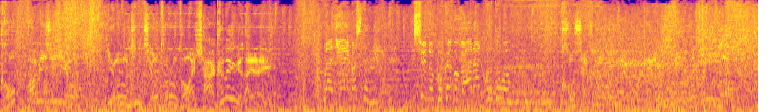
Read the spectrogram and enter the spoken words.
コッパみじんよ。世の陣地を取ろうとは100年早い。間に合いましたね。主のご加護があらんことを。小尺なお前をやることは分かっておるな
